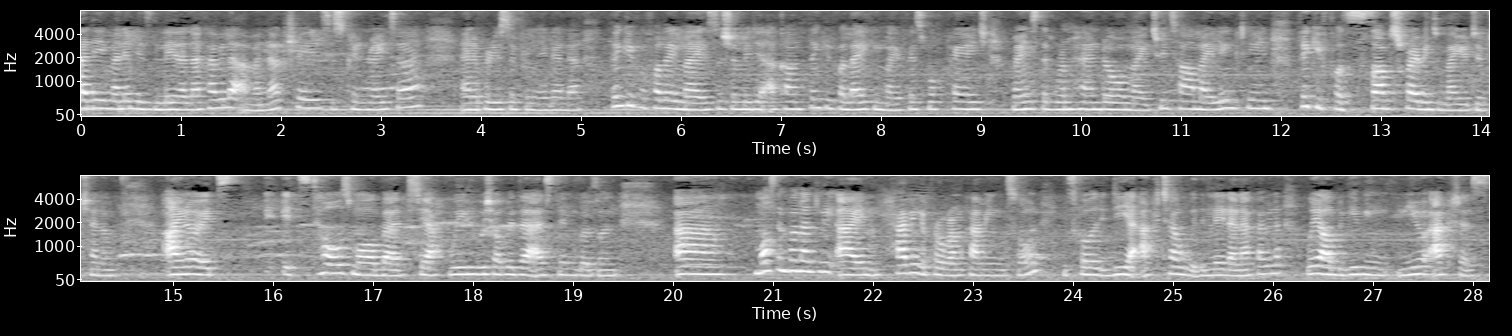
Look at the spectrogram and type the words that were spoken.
everybody. My name is Leilah Nakabira. I'm an actress, a screenwriter, and a producer from Uganda. Thank you for following my social media account. Thank you for liking my Facebook page, my Instagram handle, my Twitter, my LinkedIn. Thank you for subscribing to my YouTube channel. I know it's it's still small, but yeah, we, we shall be there as time goes on. Uh, most importantly, I'm having a program coming soon. It's called Dear Actor with Leilah Nakabira, where I'll be giving new actors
